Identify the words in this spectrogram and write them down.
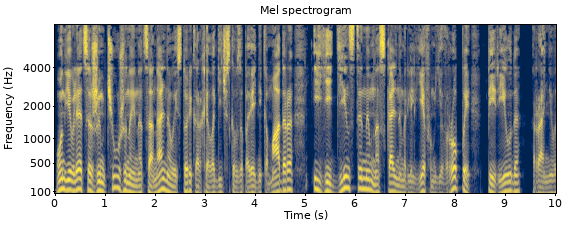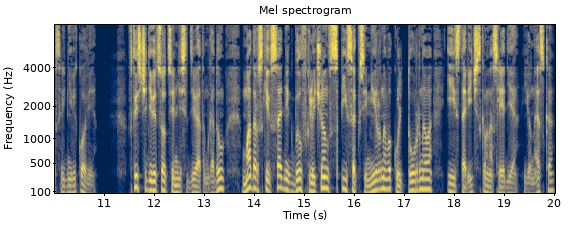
он является жемчужиной национального историко-археологического заповедника Мадора и единственным наскальным рельефом Европы периода раннего Средневековья. В 1979 году Мадорский всадник был включен в список всемирного культурного и исторического наследия ЮНЕСКО,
